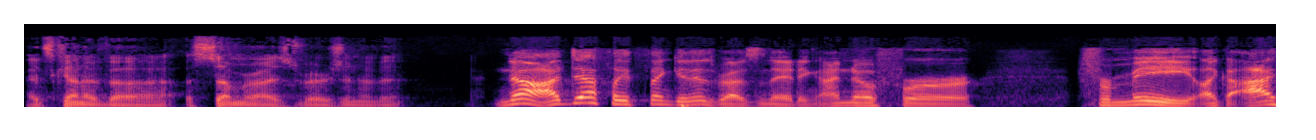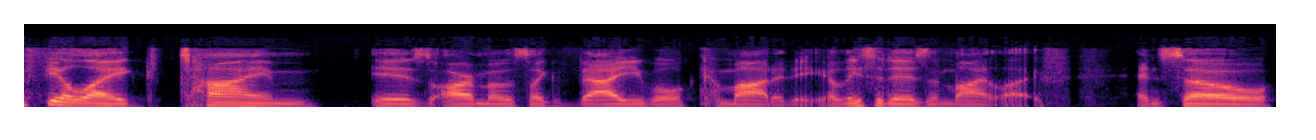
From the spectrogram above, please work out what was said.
that's kind of a, a summarized version of it. No, I definitely think it is resonating. I know for for me, like I feel like time is our most like valuable commodity. At least it is in my life. And so,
